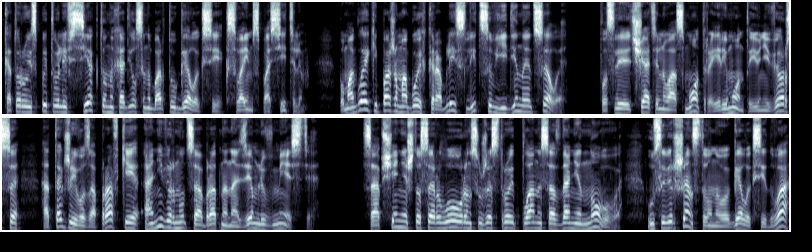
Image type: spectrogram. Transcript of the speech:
которую испытывали все, кто находился на борту Galaxy к своим спасителям, помогла экипажам обоих кораблей слиться в единое целое После тщательного осмотра и ремонта Юниверса, а также его заправки, они вернутся обратно на Землю вместе. Сообщение, что сэр Лоуренс уже строит планы создания нового, усовершенствованного Galaxy 2,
